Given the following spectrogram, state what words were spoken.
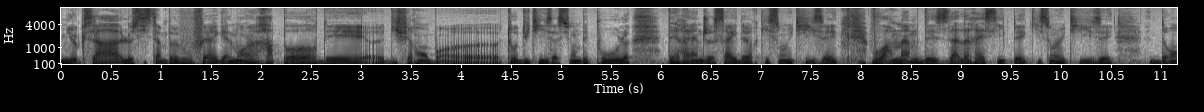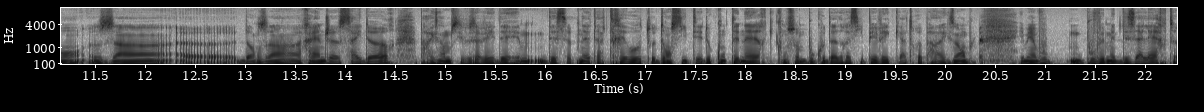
Mieux que ça, le système peut vous faire également un rapport des différents taux d'utilisation des pools, des range siders qui sont utilisés, voire même des adresses IP qui sont utilisées dans un, dans un range cider. Par exemple, si vous avez des, des subnets à très haute densité de containers qui consomment beaucoup d'adresses IPv4 par exemple, eh bien vous, pouvez mettre des alertes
